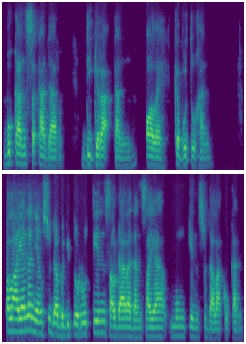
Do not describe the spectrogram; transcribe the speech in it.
Bukan sekadar digerakkan oleh kebutuhan. Pelayanan yang sudah begitu rutin saudara dan saya mungkin sudah lakukan.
